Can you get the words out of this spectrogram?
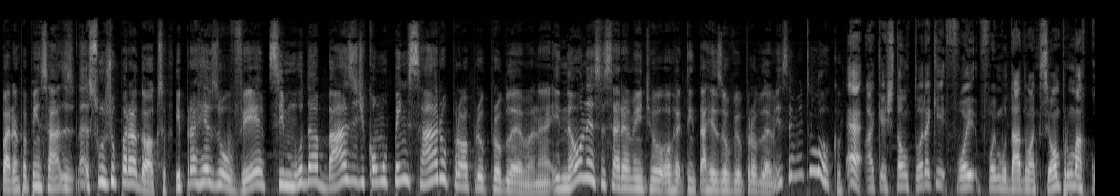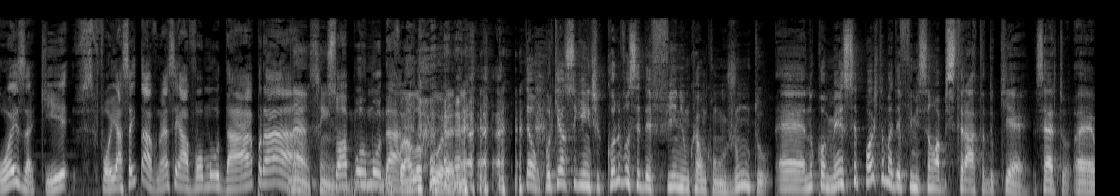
parando pra pensar, né, surge o paradoxo. E pra resolver, se muda a base de como pensar o próprio problema, né? E não necessariamente o, o tentar resolver o problema. Isso é muito louco. É, a questão toda é que foi, foi mudado um axioma pra uma coisa que foi aceitável. Não é assim, ah, vou mudar pra. né? Sim, só por não mudar. Foi uma loucura, né? Então, porque é o seguinte, quando você define um que é um conjunto, é, no começo você pode ter uma definição abstrata do que é, certo? É,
